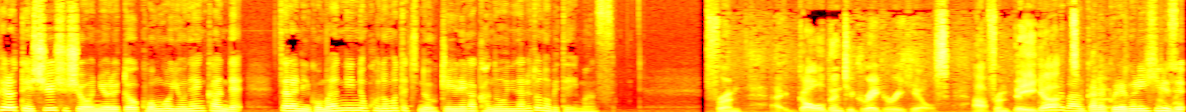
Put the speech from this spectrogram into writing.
ペロテ州首相によると今後4年間でさらに5万人の子供たちの受け入れが可能になると述べています。From Goulburn to Gregory Hills, uh, from Bega ゴールバンからグレゴリーヒルズ、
